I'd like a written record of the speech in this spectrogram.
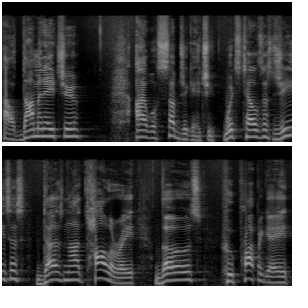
I'll dominate you, I will subjugate you, which tells us Jesus does not tolerate those who propagate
